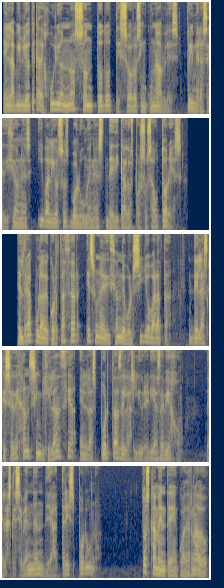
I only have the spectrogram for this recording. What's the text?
En la biblioteca de Julio no son todo tesoros incunables, primeras ediciones y valiosos volúmenes dedicados por sus autores. El Drácula de Cortázar es una edición de bolsillo barata, de las que se dejan sin vigilancia en las puertas de las librerías de viejo, de las que se venden de a tres por uno. Toscamente encuadernado,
